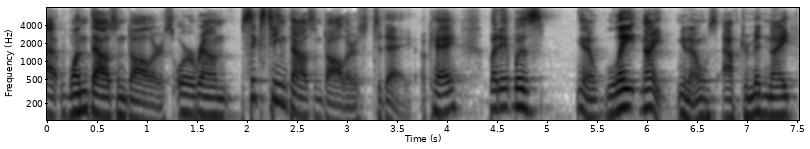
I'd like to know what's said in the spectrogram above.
at $1,000 or around $16,000 today, okay? But it was you know, late night, you know, it was after midnight,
